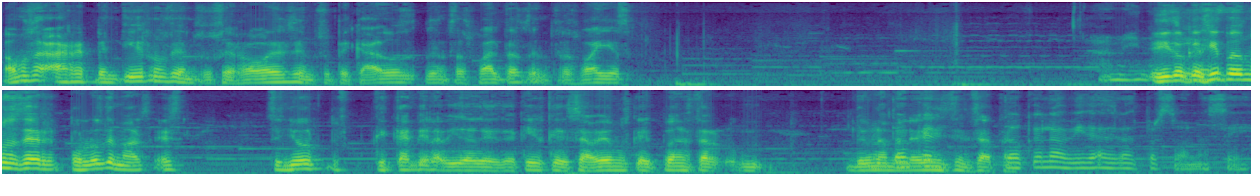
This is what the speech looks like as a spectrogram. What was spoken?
Vamos a arrepentirnos de nuestros errores, de nuestros pecados, de nuestras faltas, de nuestras fallas. y lo que sí podemos hacer por los demás es Señor, pues, que cambie la vida de, aquellos que sabemos que pueden estar de una manera insensata. Toque la vida de las personas, sí.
